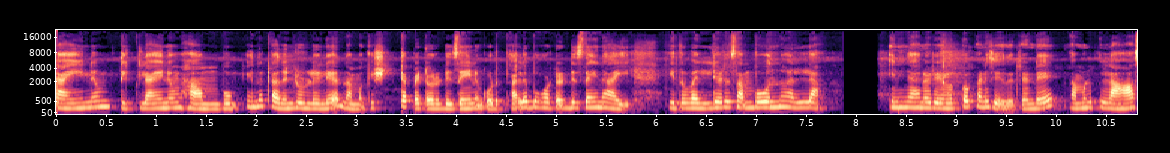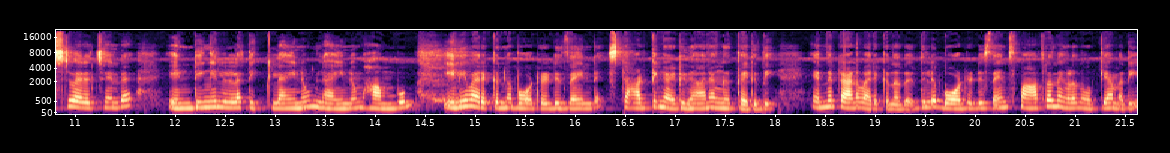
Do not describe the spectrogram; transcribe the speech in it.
ലൈനും തിക്ക് ലൈനും ഹമ്പും എന്നിട്ട് അതിന്റെ ഉള്ളിൽ നമുക്ക് ഇഷ്ടപ്പെട്ട ഒരു ഡിസൈനും കൊടുത്താൽ ബോർഡർ ഡിസൈനായി ഇത് വലിയൊരു സംഭവമൊന്നും അല്ല ഇനി ഞാനൊരു എളുപ്പപ്പണി ചെയ്തിട്ടുണ്ട്. നമ്മളിപ്പോൾ ലാസ്റ്റ് വരച്ചതിന്റെ എൻഡിങ്ങിലുള്ള തിക്ക് ലൈനും ലൈനും ഹമ്പും ഇനി വരക്കുന്ന ബോർഡർ ഡിസൈനിന്റെ സ്റ്റാർട്ടിംഗ് ആയിട്ട് ഞാൻ അങ്ങ് കരുതി. എന്നിട്ടാണ് വരക്കുന്നത്. ഇതിൽ ബോർഡർ ഡിസൈൻസ് മാത്രം നിങ്ങൾ നോക്കിയാൽ മതി.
